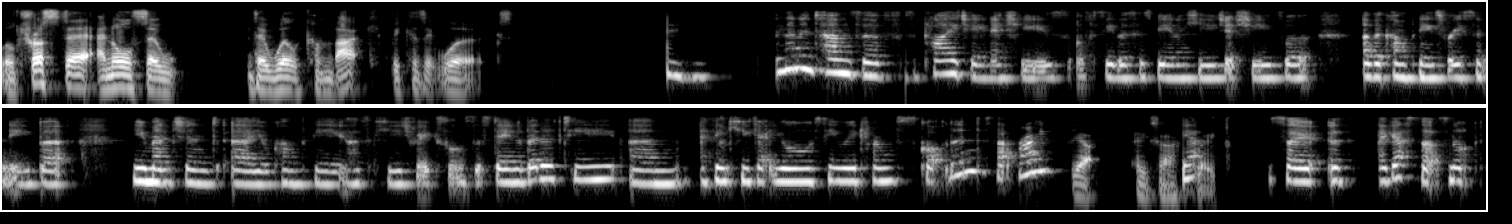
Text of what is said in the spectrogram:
will trust it and also they will come back because it works. Mm-hmm. And then in terms of supply chain issues, obviously this has been a huge issue for other companies recently, but you mentioned uh, your company has a huge focus on sustainability. Um, I think you get your seaweed from Scotland, is that right? Yeah, exactly. Yeah. So I guess that's not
